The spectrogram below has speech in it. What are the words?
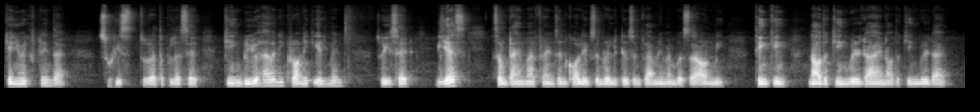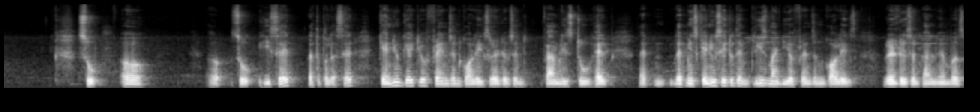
Can you explain that? So his so Ratapala said, King, do you have any chronic ailments? So he said, Yes. Sometimes my friends and colleagues and relatives and family members around me, thinking, now the king will die, now the king will die. So uh, uh, so he said, Ratapala said, can you get your friends and colleagues, relatives and families to help? That, that means, can you say to them, please, my dear friends and colleagues, relatives and family members,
